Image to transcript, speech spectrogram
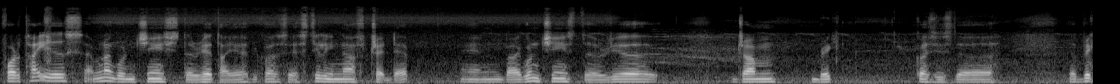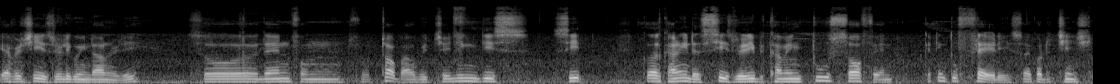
For tires I'm not going to change the rear tire because there's still enough tread depth. And but I'm going to change the rear drum brake because it's the the brake efficiency is really going down already. So then from for top I'll be changing this seat because currently the seat is really becoming too soft and getting too flat already. So I got to change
